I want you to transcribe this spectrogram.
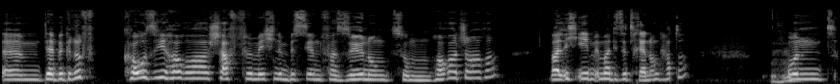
ähm, der Begriff Cozy Horror schafft für mich ein bisschen Versöhnung zum Horrorgenre, weil ich eben immer diese Trennung hatte. Mhm. Und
